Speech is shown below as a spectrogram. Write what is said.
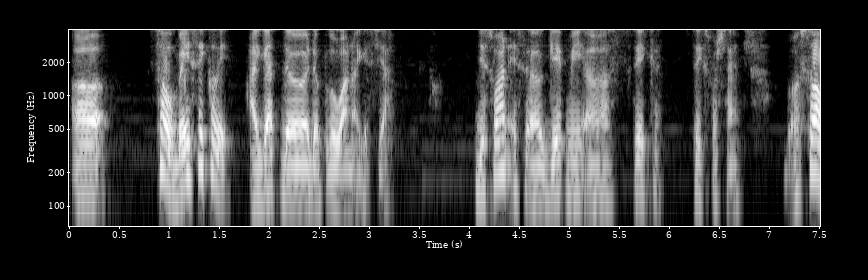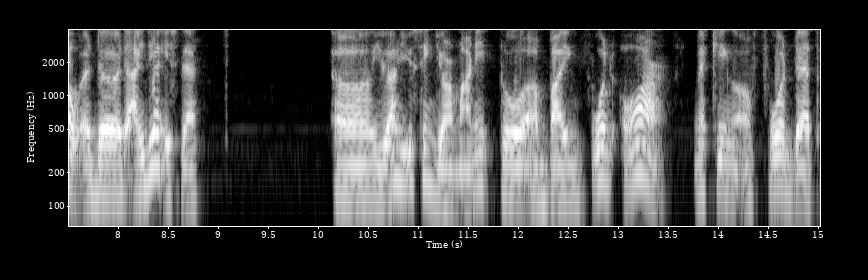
Uh, so basically I got the the blue one I guess yeah this one is uh, give me a six six percent. So uh, the the idea is that uh, you are using your money to uh, buying food or making a food that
